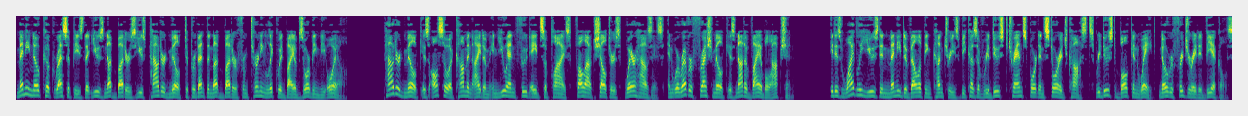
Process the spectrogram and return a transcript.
Many no-cook recipes that use nut butters use powdered milk to prevent the nut butter from turning liquid by absorbing the oil. Powdered milk is also a common item in UN food aid supplies, fallout shelters, warehouses, and wherever fresh milk is not a viable option. It is widely used in many developing countries because of reduced transport and storage costs reduced bulk and weight, no refrigerated vehicles.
